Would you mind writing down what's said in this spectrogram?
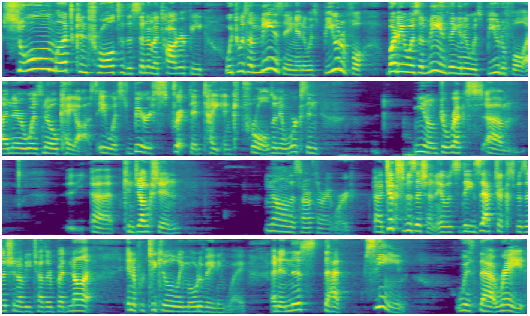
so much control to the cinematography which was amazing and it was beautiful but it was amazing and it was beautiful and there was no chaos. It was very strict and tight and controlled and it works in you know direct um uh conjunction. No that's not the right word. Uh, juxtaposition. It was the exact juxtaposition of each other but not in a particularly motivating way. And in this that scene with that raid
